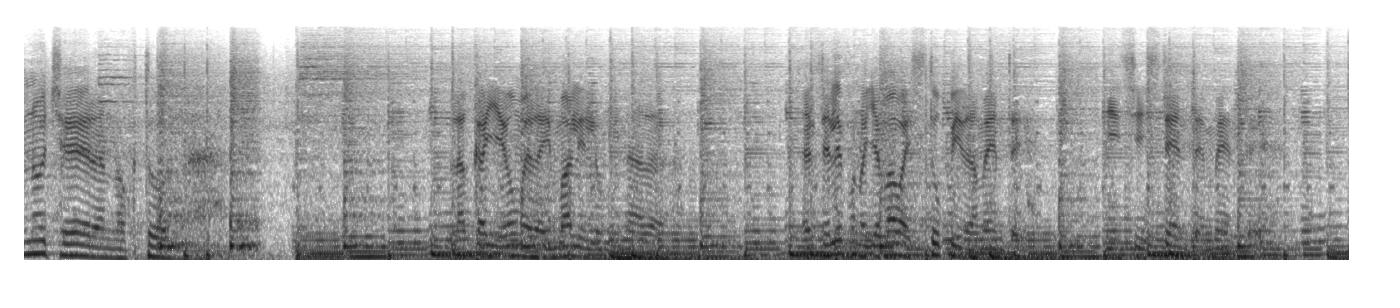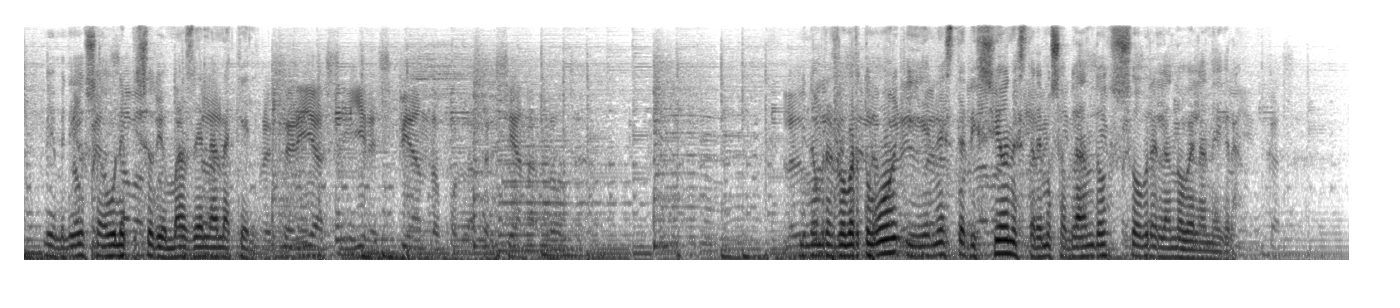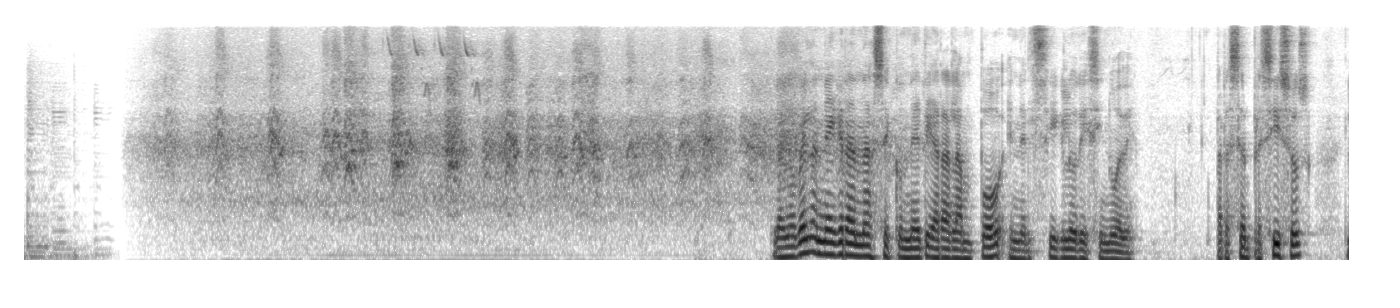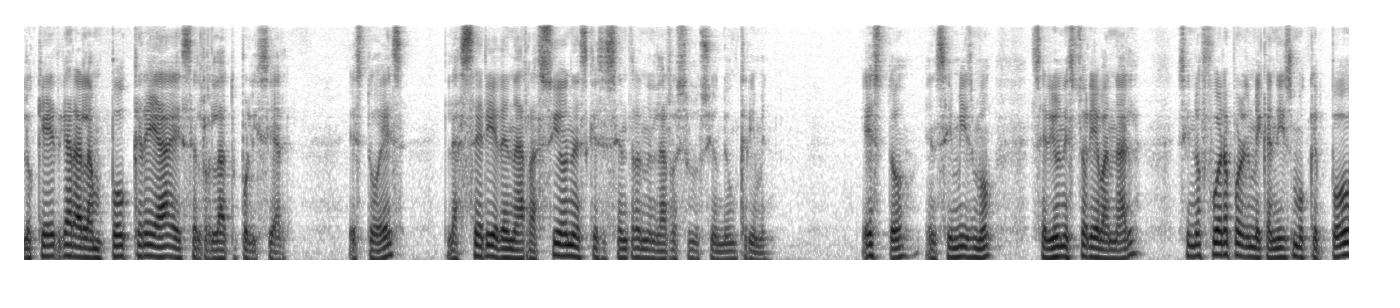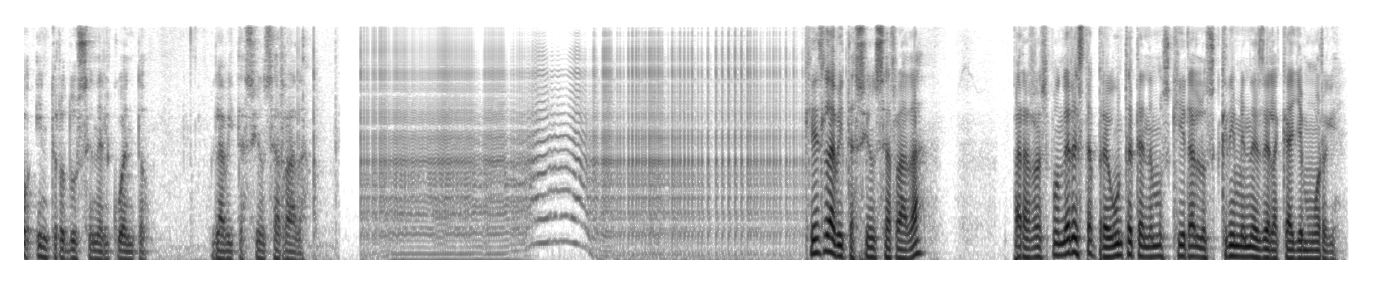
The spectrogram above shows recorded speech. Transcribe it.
La noche era nocturna. La calle húmeda y mal iluminada. El teléfono llamaba estúpidamente, insistentemente. Bienvenidos a un episodio más de El Anaquel. Prefería seguir espiando por la persiana rota. Mi nombre es Roberto Wong y en esta edición estaremos hablando sobre la novela negra. La novela negra nace con Edgar Allan Poe en el siglo XIX. Para ser precisos, lo que Edgar Allan Poe crea es el relato policial, esto es, la serie de narraciones que se centran en la resolución de un crimen. Esto, en sí mismo, sería una historia banal si no fuera por el mecanismo que Poe introduce en el cuento, la habitación cerrada. ¿Qué es la habitación cerrada? Para responder a esta pregunta tenemos que ir a Los Crímenes de la calle Morgue,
